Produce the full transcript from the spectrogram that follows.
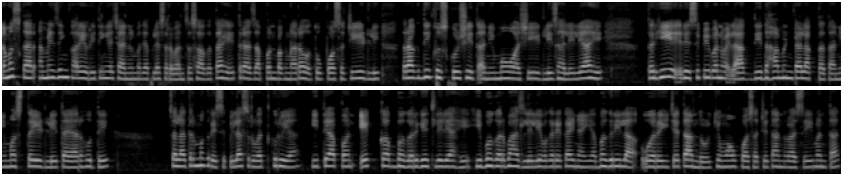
नमस्कार अमेझिंग फॉर एव्हरीथिंग या चॅनलमध्ये आपल्या सर्वांचं स्वागत आहे. तर आज आपण बघणार आहोत उपवासाची इडली. तर अगदी खुसखुशीत आणि मऊ अशी इडली झालेली आहे. तर ही रेसिपी बनवायला अगदी दहा मिनटं लागतात आणि मस्त इडली तयार होते. चला तर मग रेसिपीला सुरुवात करूया. इथे आपण एक कप भगर घेतलेली आहे. ही भगर भाजलेली वगैरे काही नाही. या भगरीला वरईचे तांदूळ किंवा उपवासाचे तांदूळ असेही म्हणतात.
